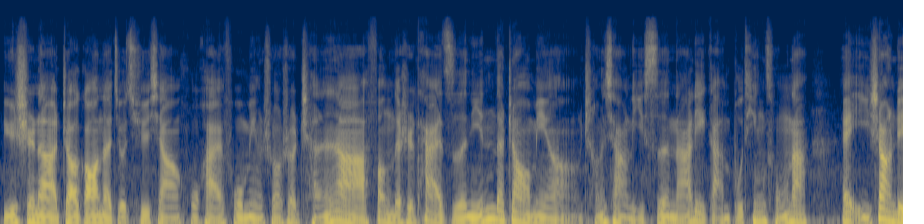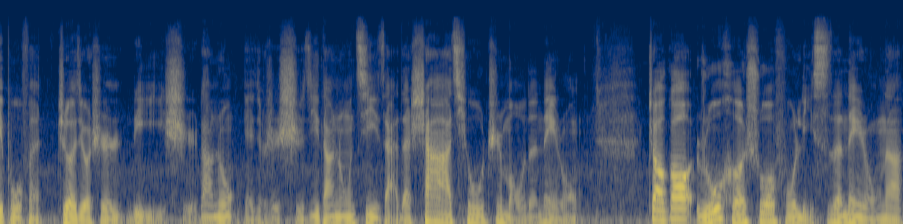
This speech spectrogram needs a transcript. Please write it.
于是呢，赵高呢就去向胡亥复命，说：“说臣啊，奉的是太子您的诏命，丞相李斯哪里敢不听从呢？”哎，以上这部分，这就是历史当中，也就是《史记》当中记载的沙丘之谋的内容。赵高如何说服李斯的内容呢？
